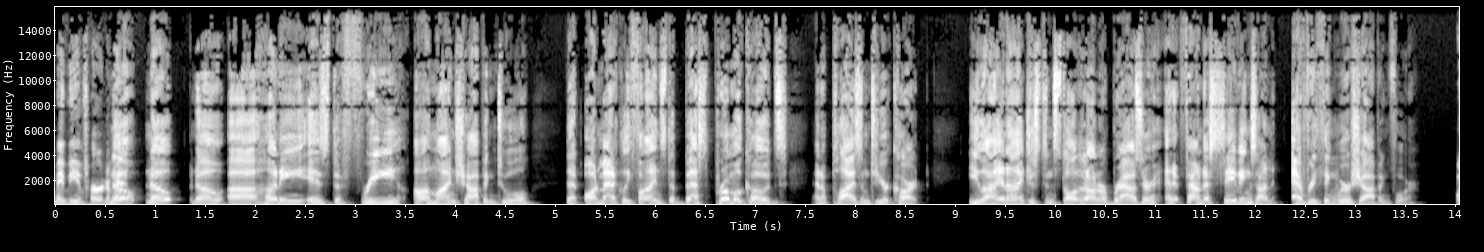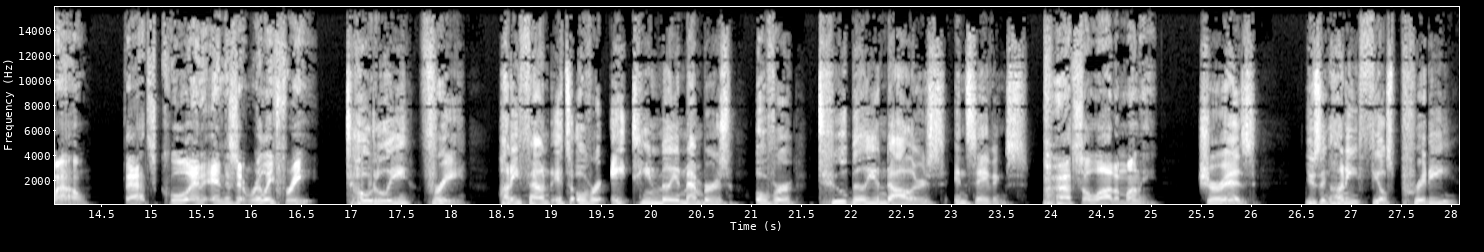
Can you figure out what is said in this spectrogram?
Maybe you've heard of it. No, no, no. Uh, honey is the free online shopping tool that automatically finds the best promo codes and applies them to your cart. Eli and I just installed it on our browser and it found us savings on everything we were shopping for. Wow, that's cool. And, and is it really free? Totally free. Honey found its over 18 million members over $2 billion in savings. That's a lot of money. Sure is. Using Honey feels pretty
